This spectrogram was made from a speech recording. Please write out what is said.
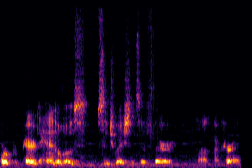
we're prepared to handle those situations if they're um, occurring.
